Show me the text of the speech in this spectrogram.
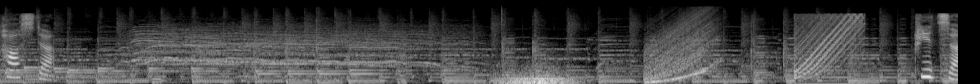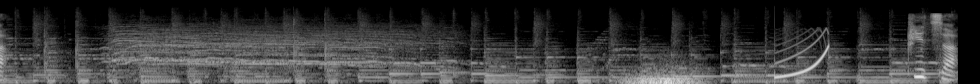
Pasta. Pizza. Pizza.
